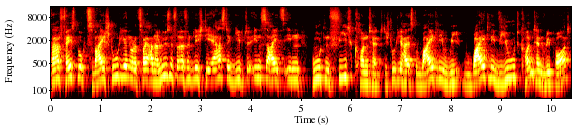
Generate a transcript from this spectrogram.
Dann hat Facebook zwei Studien oder zwei Analysen veröffentlicht. Die erste gibt Insights in guten Feed-Content. Die Studie heißt Widely, Widely Viewed Content Report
